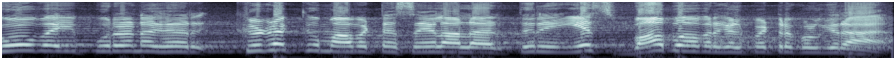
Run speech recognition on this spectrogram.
கோவை புறநகர் கிழக்கு மாவட்ட செயலாளர் திரு எஸ். பாபு அவர்கள் பெற்றுக்கொள்கிறார்.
